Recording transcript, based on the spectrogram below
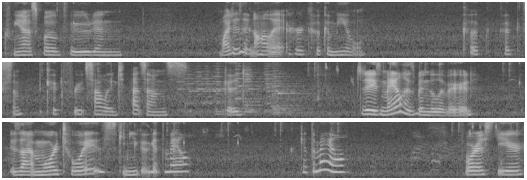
clean out spoiled food and why does it not let her cook a meal? Cook, cook some, cook fruit salad. That sounds Good. Today's mail has been delivered. Is that more toys? Can you go get the mail? Get the mail. Forest year.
